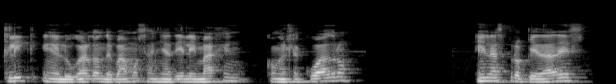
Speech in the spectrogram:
clic en el lugar donde vamos a añadir la imagen con el recuadro. En las propiedades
